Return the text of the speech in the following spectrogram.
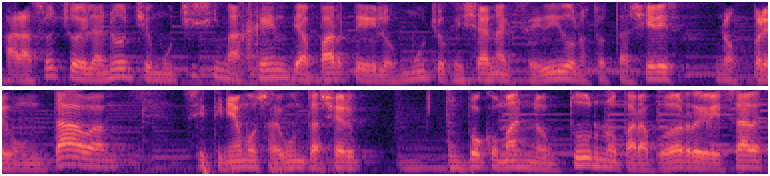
a las 8 de la noche, muchísima gente, aparte de los muchos que ya han accedido a nuestros talleres, nos preguntaban si teníamos algún taller un poco más nocturno para poder regresar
